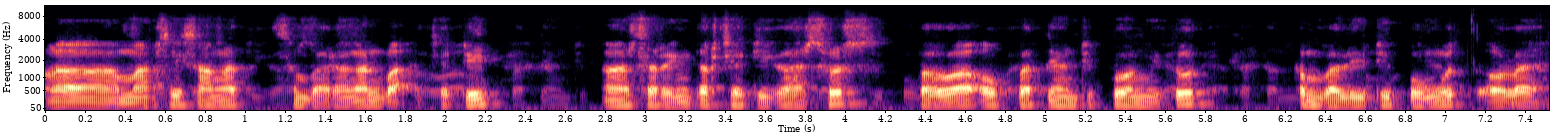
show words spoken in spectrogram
uh, masih sangat sembarangan pak. Jadi uh, sering terjadi kasus bahwa obat yang dibuang itu kembali dipungut oleh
